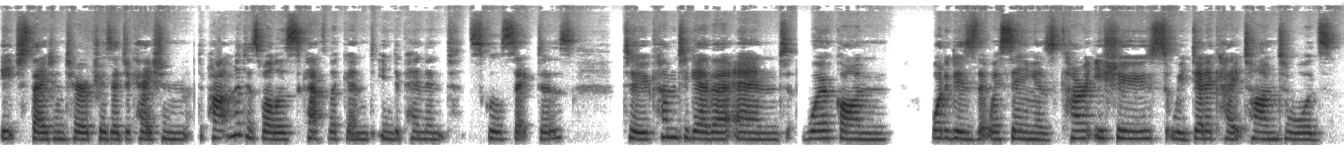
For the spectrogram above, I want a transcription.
each state and territory's education department, as well as Catholic and independent school sectors to come together and work on what it is that we're seeing as current issues. We dedicate time towards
